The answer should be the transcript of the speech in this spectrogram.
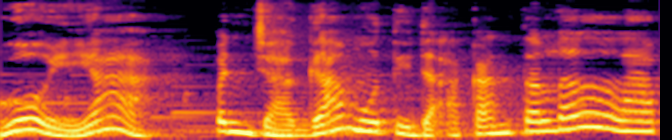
goyah penjagamu tidak akan terlelap.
